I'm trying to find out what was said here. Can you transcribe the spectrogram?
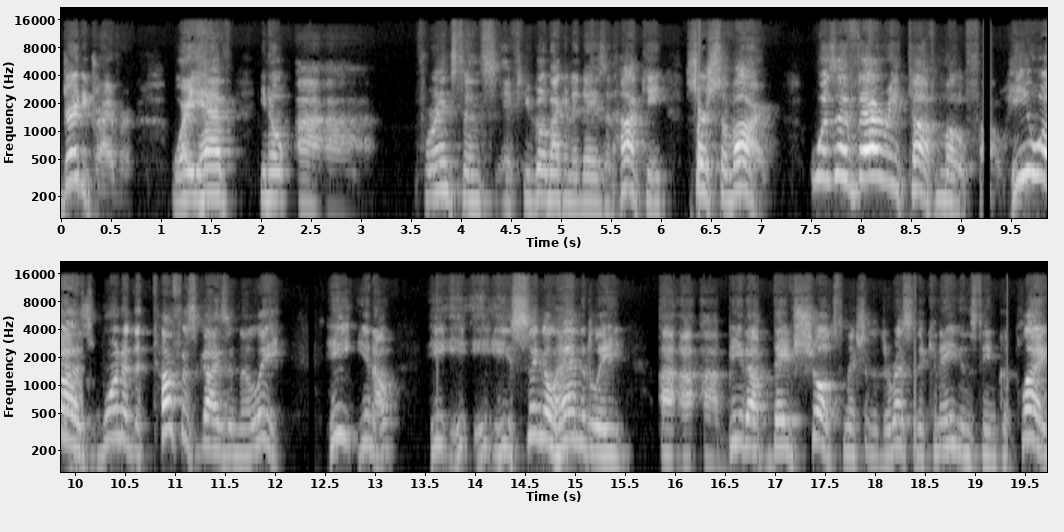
dirty driver where you have, you know, uh, uh, for instance, if you go back in the days in hockey, Serge Savard was a very tough mofo. He was one of the toughest guys in the league. He, you know, he he, he single handedly uh, uh, uh, beat up Dave Schultz to make sure that the rest of the Canadiens team could play,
